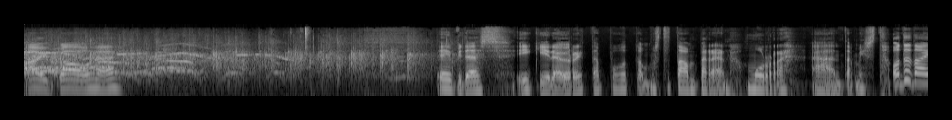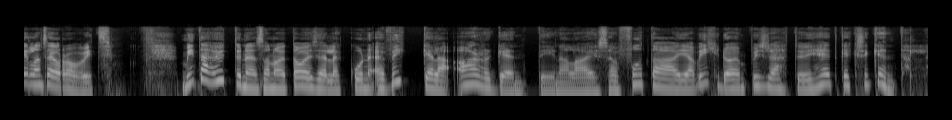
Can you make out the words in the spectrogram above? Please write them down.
Ai kauhea. Ei pitäisi ikinä yrittää puhua tuommoista Tampereen murre ääntämistä. Otetaan illan seuraava vitsi. Mitä Hyttynen sanoi toiselle, kun vikkelä argentiinalaisa futaa ja vihdoin pysähtyi hetkeksi kentälle?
